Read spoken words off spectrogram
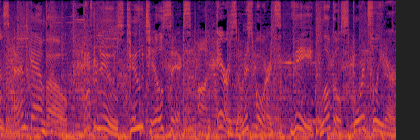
And Gambo. Afternoons 2 till 6 on Arizona Sports, the local sports leader.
